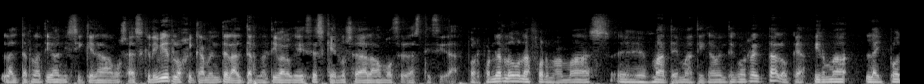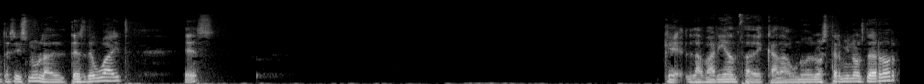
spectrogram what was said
La alternativa ni siquiera la vamos a escribir. Lógicamente, la alternativa lo que dice es que no se da la homocedasticidad. Por ponerlo de una forma más eh, matemáticamente correcta, lo que afirma la hipótesis nula del test de White es que la varianza de cada uno de los términos de error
